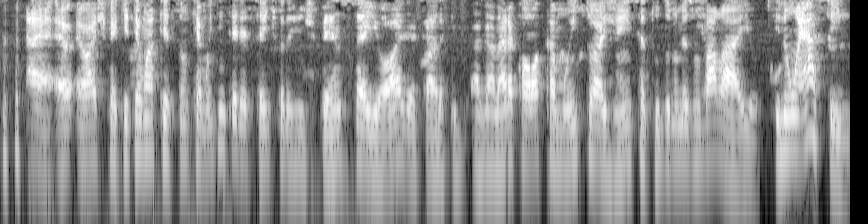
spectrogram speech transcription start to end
é, eu, eu, acho que aqui tem uma questão que é muito interessante quando a gente pensa e olha, cara, que a galera coloca muito a agência tudo no mesmo balaio. E não é assim.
